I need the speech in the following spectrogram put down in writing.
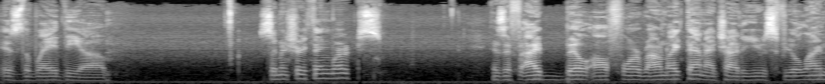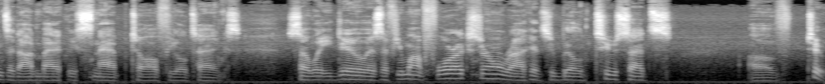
is the way the uh, symmetry thing works. Is if I built all four around like that and I try to use fuel lines, it automatically snap to all fuel tanks. So what you do is if you want four external rockets, you build two sets of two.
